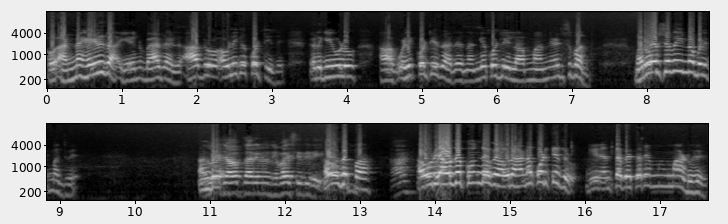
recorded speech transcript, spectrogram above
ಅವ್ರ ಅಣ್ಣ ಹೇಳಿದ ಏನು ಬೇಡ ಹೇಳಿದ ಆದ್ರೂ ಅವಳಿಗೆ ಕೊಟ್ಟಿದೆ. ಕಡೆಗೆ ಇವಳು ಅವಳಿಗೆ ಕೊಟ್ಟಿದ್ದಾರೆ. ನನಗೆ ಕೊಡ್ಲಿಲ್ಲ. ಅಮ್ಮ ಅಂತ ಎಣಿಸಬಾರ್ದು ಮರು ವರ್ಷವೇ ಇನ್ನೊಬ್ಬಳಿಗೆ ಮದುವೆ. ಅಂದ್ರೆ ನಿಭಾಯಿಸಿದಿರಿ ಹೌದಪ್ಪ. ಅವ್ರು ಯಾವ್ದಕ್ಕೊಂದು ಅವ್ರು ಹಣ ಕೊಡ್ತಿದ್ರು. ನೀನ್ ಎಂತ ಬೇಕಾದ್ರೆ ಮಾಡು ಹೇಳಿ.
